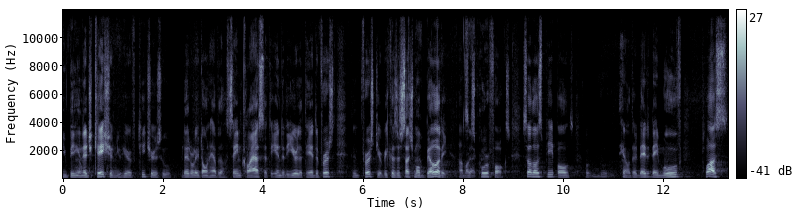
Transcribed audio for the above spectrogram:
you being in education, you hear of teachers who literally don't have the same class at the end of the year that they had the first, the first year because there's such mobility amongst poor folks. So those people, you know, they, they- they move, plus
